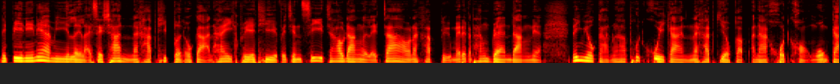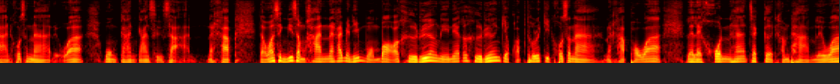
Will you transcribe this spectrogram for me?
ในปีนี้เนี่ยมีหลาย ๆ เซสชันนะครับที่เปิดโอกาสให้ Creative Agency เจ้าดังหลาย ๆ เจ้านะครับหรือแม้กระทั่งแบรนด์ดังเนี่ยได้มีโอกาสมาพูดคุยกันนะครับเกี่ยวกับอนาคตของวงการโฆษณา หรือว่าวงการการสื่อสารนะครับแต่ว่าสิ่งที่สำคัญนะครับอย่างที่ผมบอกก็คือเรื่องนี้เนี่ยก็คือเรื่องเกี่ยวกับธุรกิจโฆษณานะครับเพราะว่าหลาย ๆ คนฮะจะเกิดคำถามเลยว่า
